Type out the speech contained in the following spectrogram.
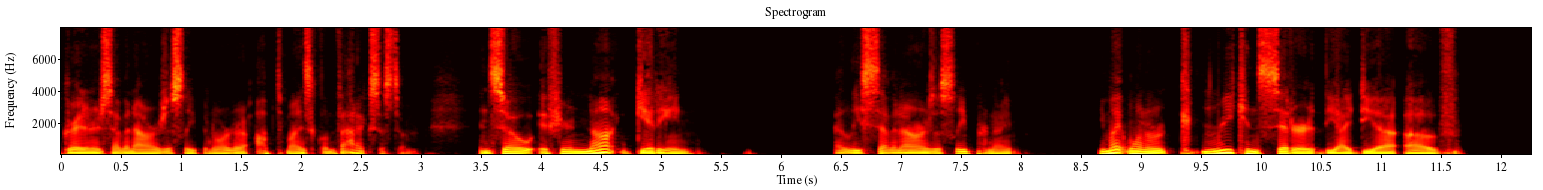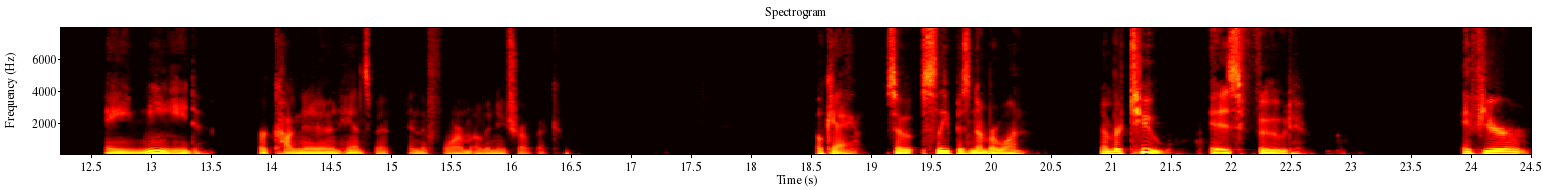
greater than seven hours of sleep in order to optimize the glymphatic system. And so if you're not getting at least seven hours of sleep per night, you might want to reconsider the idea of a need for cognitive enhancement in the form of a nootropic. Okay, so sleep is number one. Number two is food. If you're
